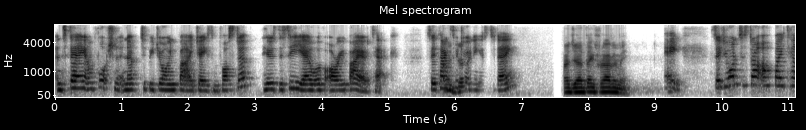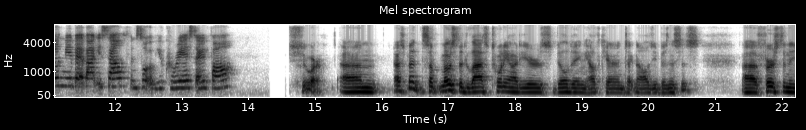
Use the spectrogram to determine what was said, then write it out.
And today I'm fortunate enough to be joined by Jason Foster, who's the CEO of Ori Biotech. So thanks Hi, for joining us today. Hi, Jen. Thanks for having me. Hey, so do you want to start off by telling me a bit about yourself and sort of your career so far? Sure. Um, I spent some, most of the last 20 odd years building healthcare and technology businesses. Uh, first in the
